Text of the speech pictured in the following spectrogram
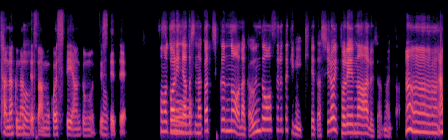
汚くなってさ、もうこれ捨てやんと思って捨てて。その代わりに私、中地くんの、なんか運動をするときに着てた白いトレーナーあるじゃん、なんか。うんうんうん。あ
